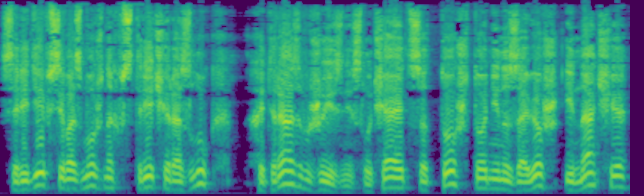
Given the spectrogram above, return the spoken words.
Среди всевозможных встреч и разлук хоть раз в жизни случается то, что не назовешь иначе,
